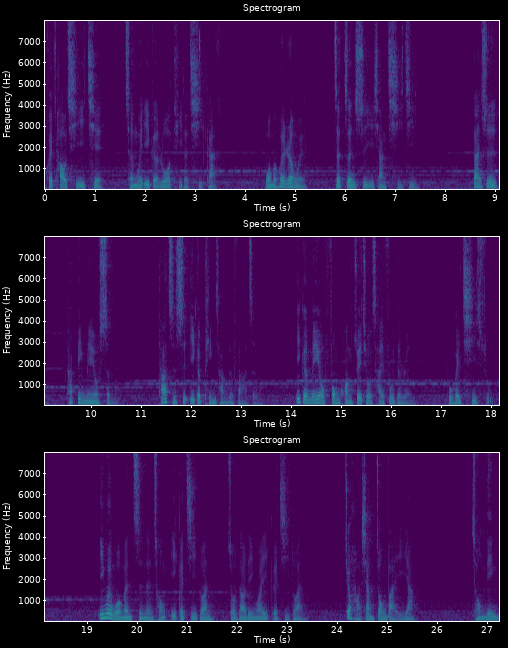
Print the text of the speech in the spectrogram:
会抛弃一切，成为一个裸体的乞丐。我们会认为这真是一项奇迹，但是它并没有什么，它只是一个平常的法则。一个没有疯狂追求财富的人不会气俗。因为我们只能从一个极端走到另外一个极端，就好像钟摆一样，从另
